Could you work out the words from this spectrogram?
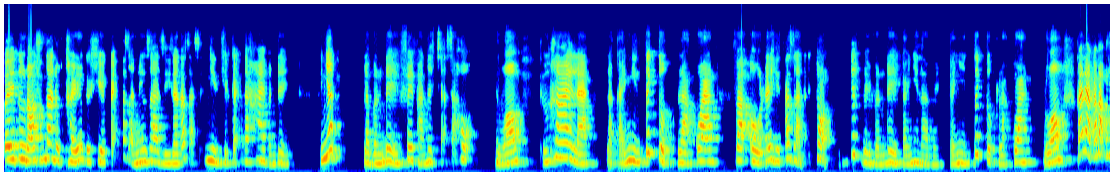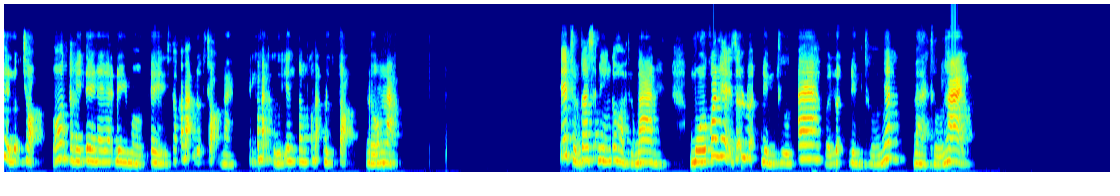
Vậy từ đó chúng ta được thấy được cái khía cạnh tác giả nêu ra gì là tác giả sẽ nhìn khía cạnh ra hai vấn đề. Thứ nhất là vấn đề phê phán thể trạng xã hội đúng không? Thứ hai là là cái nhìn tích cực, lạc quan. Và ở đây thì tác giả đã chọn viết về vấn đề cái nhìn là về cái nhìn tích cực, lạc quan, đúng không? Cái này các bạn có thể lựa chọn, đúng không? Tại vì đề này là đề mở đề cho các bạn lựa chọn này. Thì các bạn cứ yên tâm các bạn được chọn, được không nào? Tiếp chúng ta sẽ đến câu hỏi thứ ba này. Mối quan hệ giữa luận điểm thứ ba với luận điểm thứ nhất và thứ hai.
